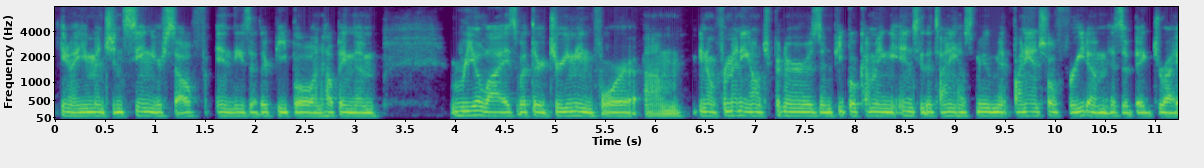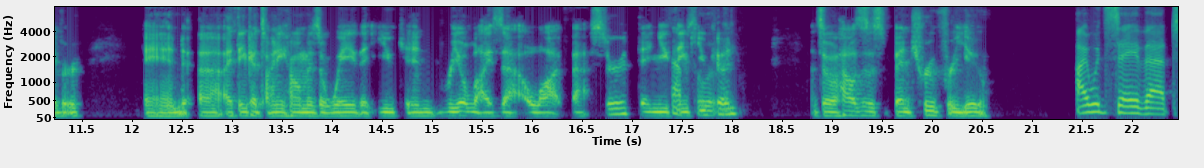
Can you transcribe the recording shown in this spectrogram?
you know, you mentioned seeing yourself in these other people and helping them realize what they're dreaming for. Um, you know, for many entrepreneurs and people coming into the tiny house movement, financial freedom is a big driver. And uh, I think a tiny home is a way that you can realize that a lot faster than you think Absolutely. you could. And so, how's this been true for you? I would say that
